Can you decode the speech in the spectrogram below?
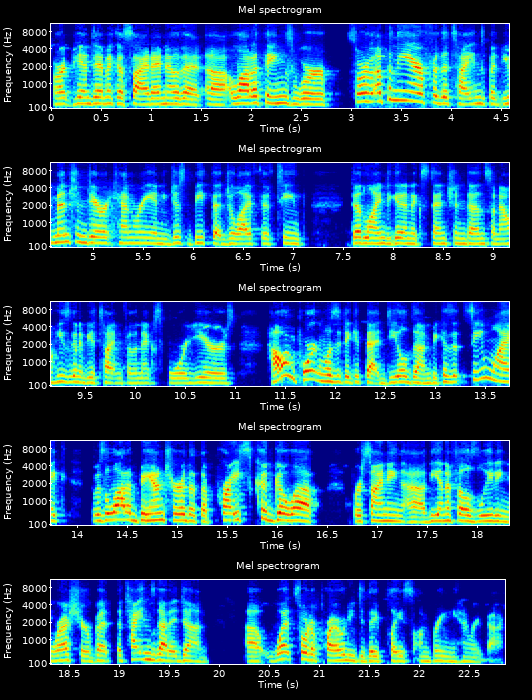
All right, pandemic aside, I know that uh, a lot of things were sort of up in the air for the Titans, but you mentioned Derrick Henry, and he just beat that July 15th deadline to get an extension done. So now he's going to be a Titan for the next four years. How important was it to get that deal done? Because it seemed like there was a lot of banter that the price could go up for signing uh, the NFL's leading rusher, but the Titans got it done. Uh, what sort of priority did they place on bringing Henry back?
